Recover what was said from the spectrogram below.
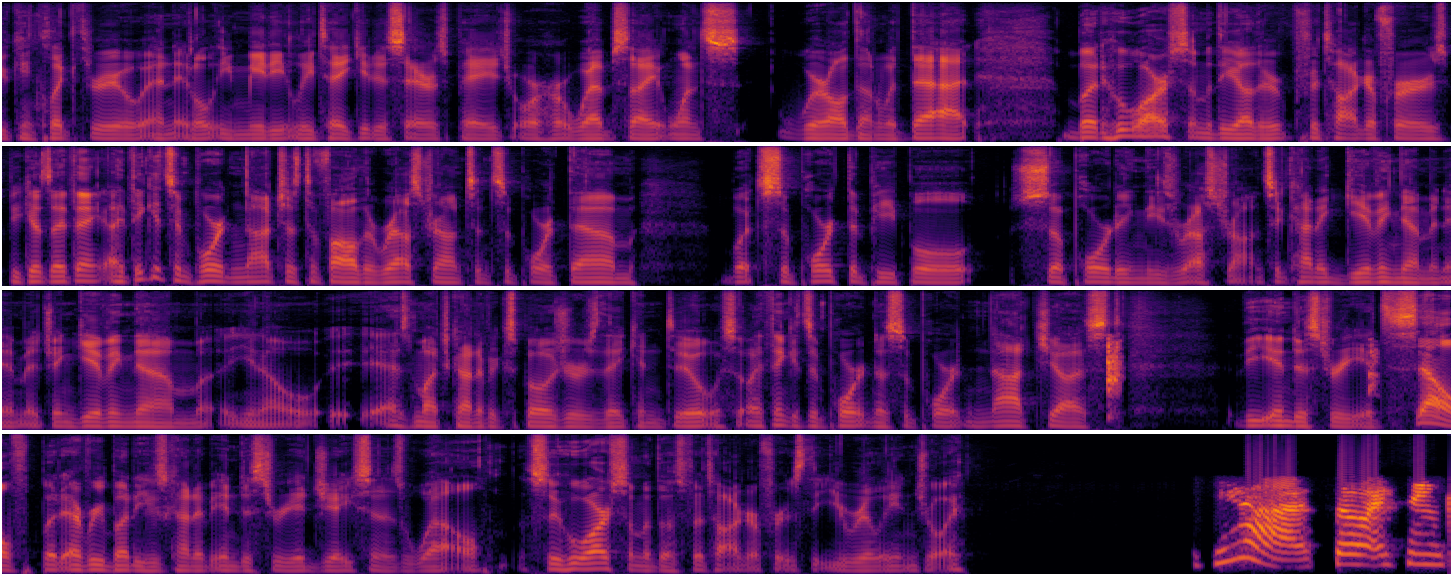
you can click through, and it'll immediately take you to Sarah's page or her website once we're all done with that. But who are some of the other photographers? Because I think I think it's important not just to follow the restaurants and support them, but support the people supporting these restaurants and kind of giving them an image and giving them, you know, as much kind of exposure as they can do. So I think it's important to support not just the industry itself, but everybody who's kind of industry adjacent as well. So who are some of those photographers that you really enjoy? Yeah, so I think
